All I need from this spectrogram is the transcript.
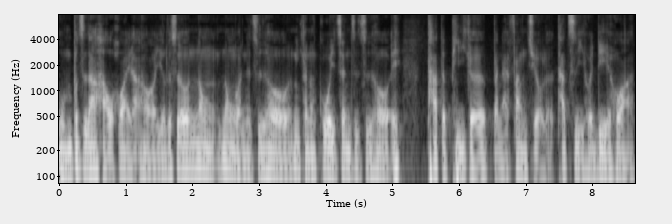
我们不知道好坏啦哈，有的时候弄弄完了之后，你可能过一阵子之后，诶，它的皮革本来放久了，它自己会裂化，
